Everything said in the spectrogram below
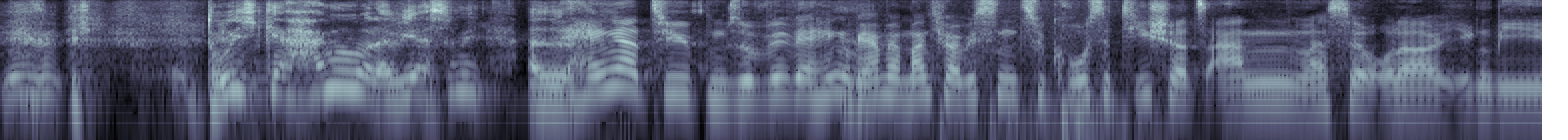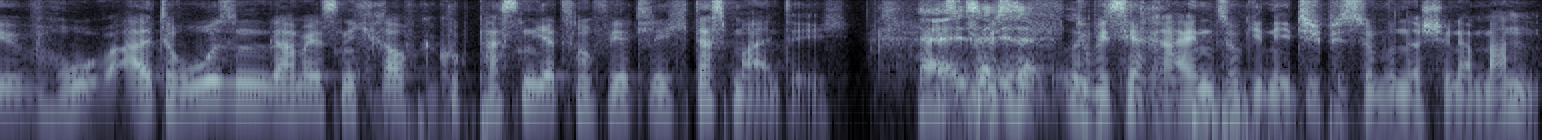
Durchgehangen oder wie hast du mich? Also Hängertypen, so wie wir hängen. Wir haben ja manchmal ein bisschen zu große T-Shirts an, weißt du, oder irgendwie ho alte Hosen, da haben wir jetzt nicht drauf geguckt, passen die jetzt noch wirklich? Das meinte ich. Ja, Also du, bist, ist er- du bist ja rein so genetisch bist du ein wunderschöner Mann.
